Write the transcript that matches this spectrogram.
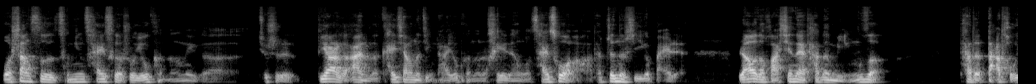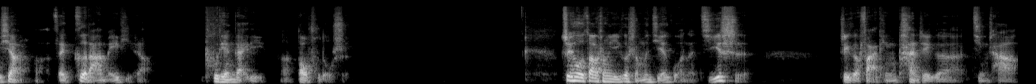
我上次曾经猜测说，有可能那个就是第二个案子开枪的警察有可能是黑人，我猜错了啊，他真的是一个白人。然后的话，现在他的名字、他的大头像啊，在各大媒体上铺天盖地啊，到处都是。最后造成一个什么结果呢？即使这个法庭判这个警察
